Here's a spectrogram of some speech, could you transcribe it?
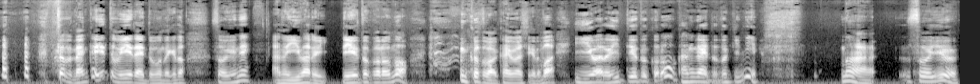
多分何回言っても言えないと思うんだけど、そういうね、あの、言い悪いっていうところの 言葉を変えましたけど、まあ、言い悪いっていうところを考えたときに、まあ、そういう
